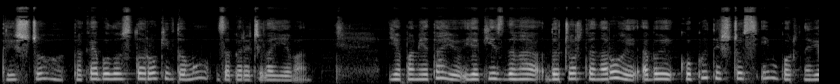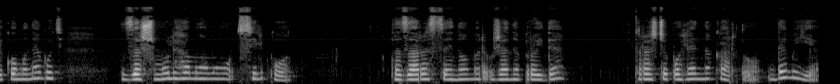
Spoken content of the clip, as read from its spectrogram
Ти що? Таке було сто років тому, заперечила Єва. Я пам'ятаю, як їздила до чорта на роги, аби купити щось імпортне в якому-небудь зашмульганому сільпо. Та зараз цей номер вже не пройде. Краще поглянь на карту. Де ми є?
